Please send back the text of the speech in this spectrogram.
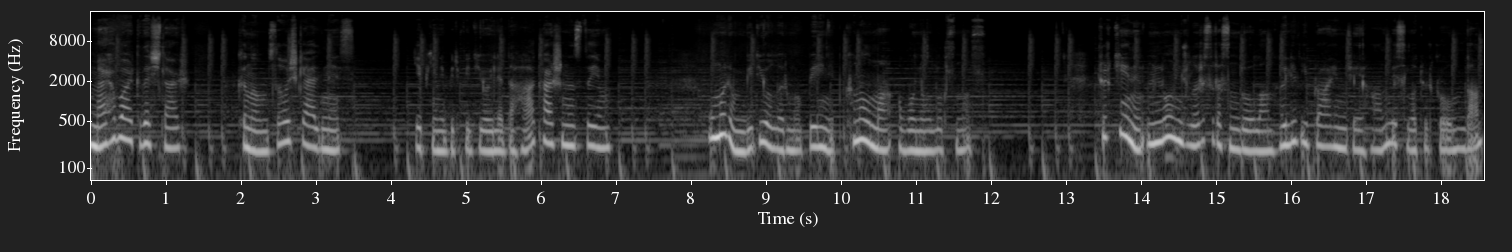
Merhaba arkadaşlar. Kanalımıza hoş geldiniz. Yepyeni bir video ile daha karşınızdayım. Umarım videolarımı beğenip kanalıma abone olursunuz. Türkiye'nin ünlü oyuncuları sırasında olan Halil İbrahim Ceyhan ve Sıla Türkoğlu'ndan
